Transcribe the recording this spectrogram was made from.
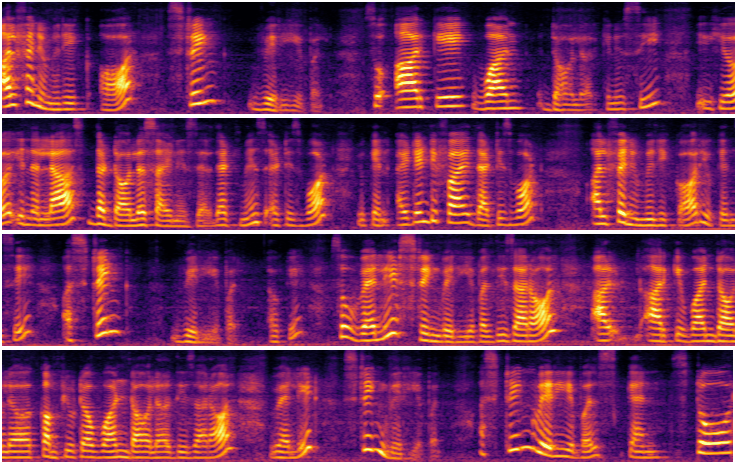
Alphanumeric or string variable. So RK1 dollar. Can you see here in the last the dollar sign is there. That means it is what you can identify that is what alphanumeric or you can say a string variable. Okay. So valid string variable these are all RK1 dollar, computer 1 dollar these are all valid string variable. A string variables can store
